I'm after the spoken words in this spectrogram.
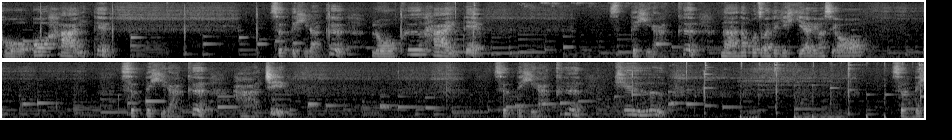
5を吐いて。吸って開く。6吐いて。吸って開く。7骨盤的引き上げますよ。吸って開く。8吸って開く。9吸って開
